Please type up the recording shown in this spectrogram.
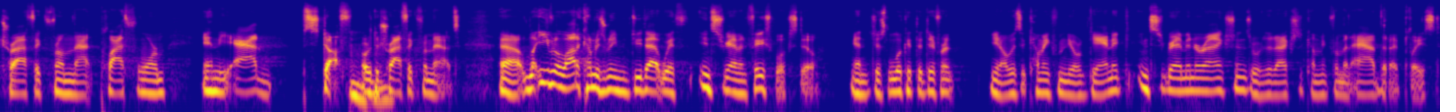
traffic from that platform and the ad stuff mm-hmm. or the mm-hmm. traffic from ads. Uh, even a lot of companies don't even do that with Instagram and Facebook still, and just look at the different. You know, is it coming from the organic Instagram interactions or is it actually coming from an ad that I placed?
